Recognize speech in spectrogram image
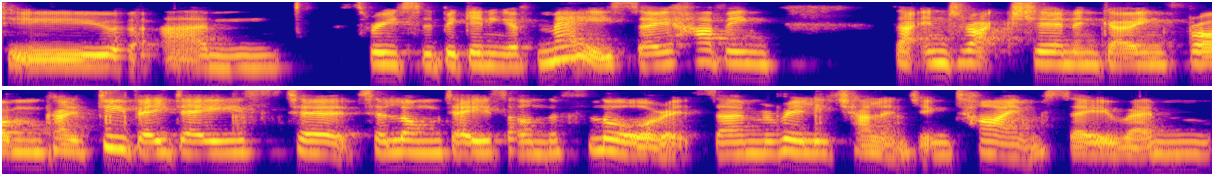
to um, through to the beginning of May. So having that interaction and going from kind of duvet days to, to long days on the floor, it's um, a really challenging time. So um,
